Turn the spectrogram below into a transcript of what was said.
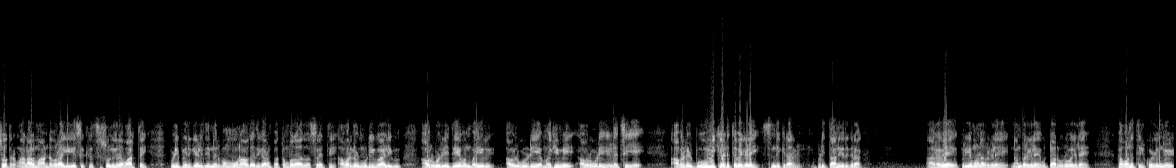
சோத்திரம். ஆனாலும் ஆண்டவராக இயேசு கிறிஸ்து சொல்லுகிற வார்த்தை பிலிப்பியருக்கு எழுதிய நிருபம் மூணாவது அதிகாரம் பத்தொன்பதாவது வசனத்தில் அவர்கள் முடிவு அழிவு அவர்களுடைய தேவன் வயிறு அவர்களுடைய மகிமை அவர்களுடைய இலச்சையே. அவர்கள் பூமிக்கு எடுத்தவைகளை சிந்திக்கிறார்கள். இப்படித்தான் இருக்கிறார்கள். ஆகவே பிரியமானவர்களே நண்பர்களே உற்றார் உறவுகளே கவனத்தில் கொள்ளுங்கள்.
